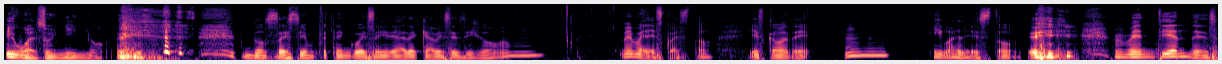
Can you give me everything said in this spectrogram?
igual soy niño. no sé, siempre tengo esa idea de que a veces digo, mm, me merezco esto. Y es como de, mm, igual esto. ¿Me entiendes?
